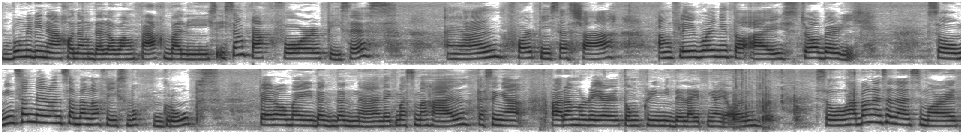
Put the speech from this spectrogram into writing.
bumili na ako ng dalawang pack. Bali, isang pack, 4 pieces. Ayan, 4 pieces siya. Ang flavor nito ay strawberry. So, minsan meron sa mga Facebook groups, pero may dagdag na, like mas mahal. Kasi nga, parang rare tong Creamy Delight ngayon. So, habang nasa Last Mart,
